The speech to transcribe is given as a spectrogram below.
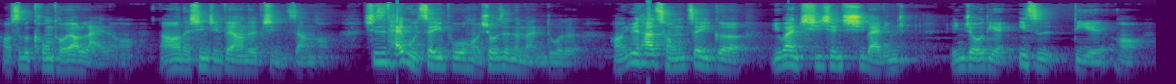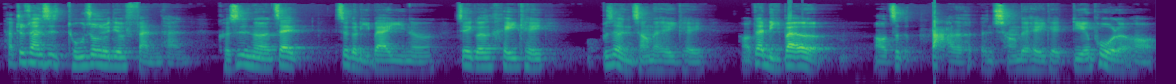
哦，是不是空头要来了哈？然后呢，心情非常的紧张哈。其实台股这一波哈，修正的蛮多的，好，因为它从这个。一万七千七百零零九点一直跌哈，它就算是途中有点反弹，可是呢，在这个礼拜一呢，这根黑 K 不是很长的黑 K，好，在礼拜二哦，这个大的很长的黑 K 跌破了哈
